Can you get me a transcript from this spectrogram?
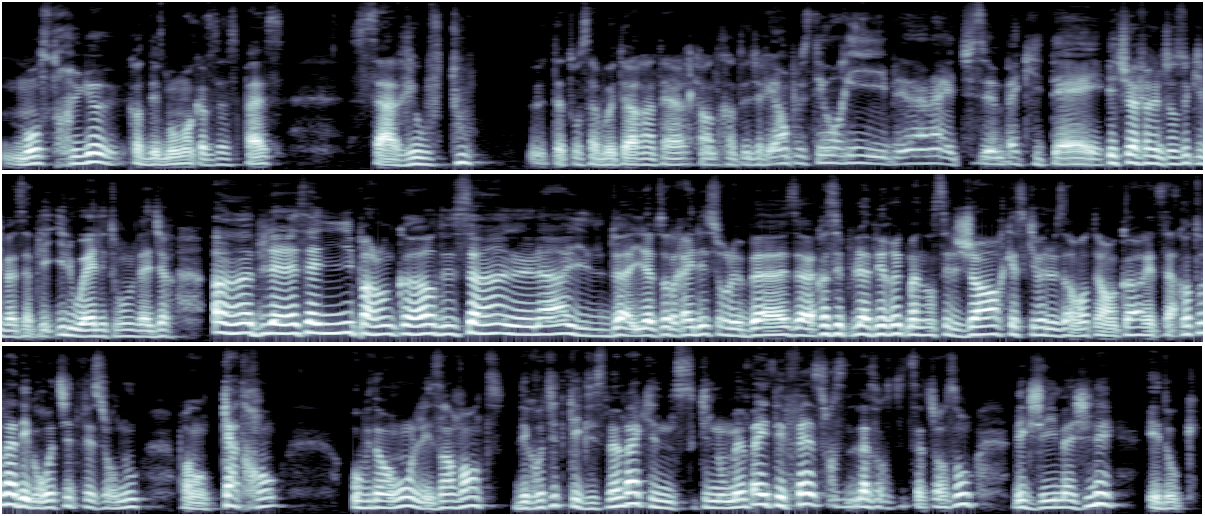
monstrueux. Quand des moments comme ça se passent, ça réouvre tout. Euh, t'as ton saboteur intérieur qui est en train de te dire et en plus t'es horrible et, tu sais même pas qui t'es. Et tu vas faire une chanson qui va s'appeler Il ou Elle et tout le monde va dire ah Bilal Hassani parle encore de ça nanana, il, il a besoin de rider sur le buzz. Quand c'est plus la perruque maintenant c'est le genre. Qu'est-ce qu'il va nous inventer encore etc quand on a des gros titres faits sur nous pendant 4 ans au bout d'un moment on les invente. Des gros titres qui n'existent même pas qui, n'ont même pas été faits sur la sortie de cette chanson mais que j'ai imaginé. Et donc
